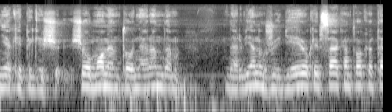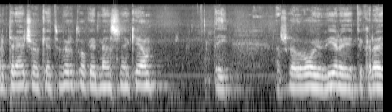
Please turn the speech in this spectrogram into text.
niekaip iki šio momento nerandam dar vieno žaidėjo, kaip sakant, tokio tarp trečio, ketvirto, kaip mes šnekėjom. Tai aš galvoju, vyrai tikrai,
